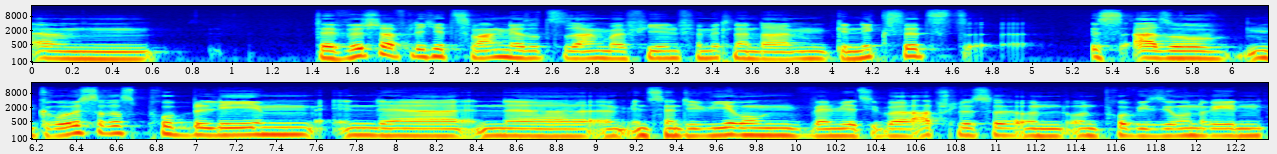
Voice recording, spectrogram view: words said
ähm, der wirtschaftliche Zwang, der sozusagen bei vielen Vermittlern da im Genick sitzt, ist also ein größeres Problem in der, in der ähm, Incentivierung, wenn wir jetzt über Abschlüsse und, und Provision reden,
